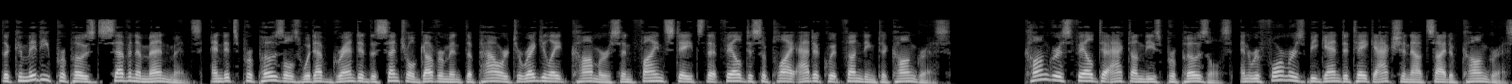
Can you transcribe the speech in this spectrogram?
The committee proposed seven amendments, and its proposals would have granted the central government the power to regulate commerce and fine states that failed to supply adequate funding to Congress. Congress failed to act on these proposals, and reformers began to take action outside of Congress.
